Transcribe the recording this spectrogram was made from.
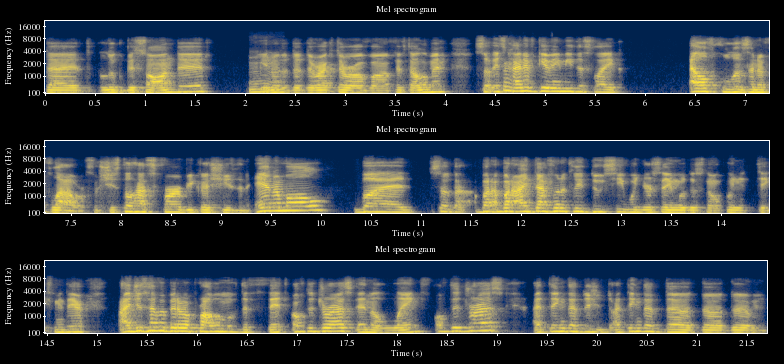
that Luc Besson did, mm-hmm. you know mm-hmm. the, the, director of uh, Fifth Element. So it's mm-hmm. kind of giving me this like elf who lives in a flower. So she still has fur because she's an animal, but so that but but I definitely do see what you're saying with the snow queen. It takes me there. I just have a bit of a problem with the fit of the dress and the length of the dress. I think that the I think that the the the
